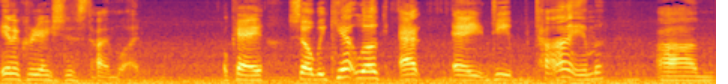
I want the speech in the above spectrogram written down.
in a creationist timeline. Okay, so we can't look at a deep time um,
